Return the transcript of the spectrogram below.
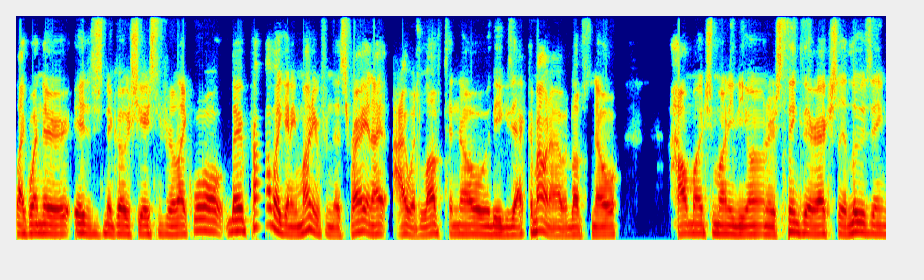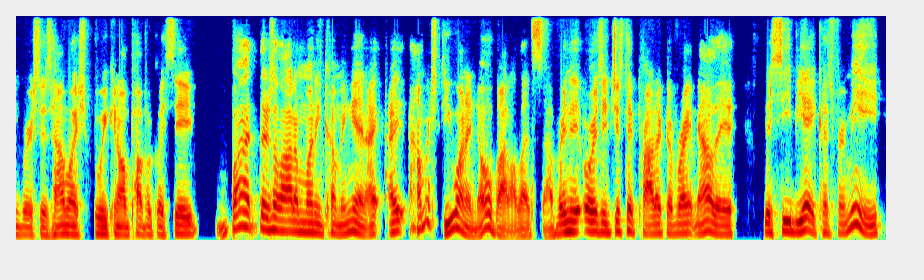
Like when there is negotiations, we're like, well, they're probably getting money from this, right? And I, I would love to know the exact amount. I would love to know how much money the owners think they're actually losing versus how much we can all publicly see. But there's a lot of money coming in. I, I how much do you want to know about all that stuff? Or is it just a product of right now the the CBA? Because for me,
